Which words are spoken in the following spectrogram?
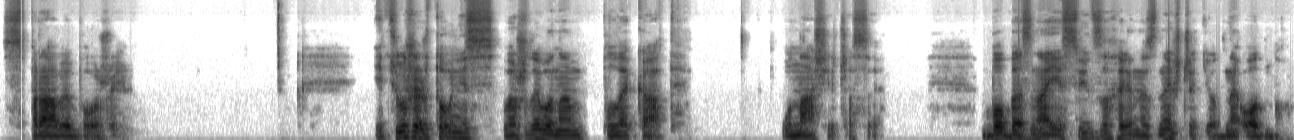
справи Божої. І цю жертовність важливо нам плекати у наші часи, бо без неї світ загине, знищить одне одного.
